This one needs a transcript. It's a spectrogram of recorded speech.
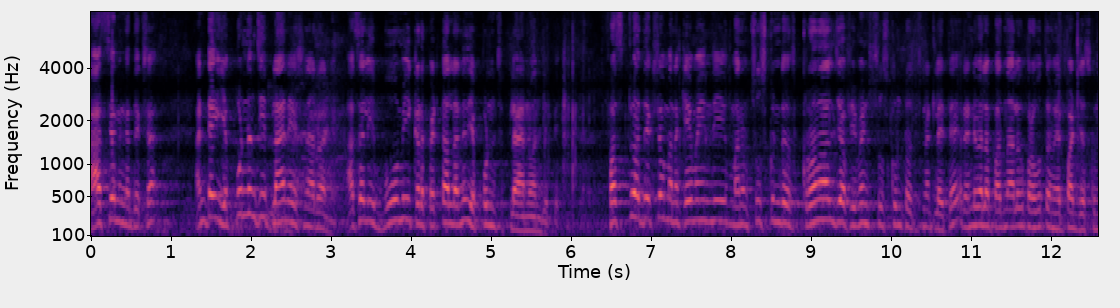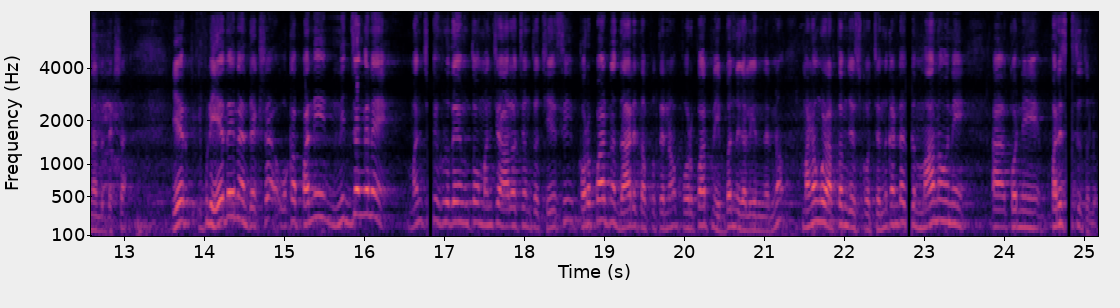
ఆశ్చర్యంగా అధ్యక్ష అంటే ఎప్పటి నుంచి ప్లాన్ వేసినారు అని? అసలు ఈ భూమి ఇక్కడ పెట్టాలనేది ఎప్పటి నుంచి ప్లాన్ అని చెప్పి. ఫస్ట్ అధ్యక్ష మనకేమైంది? మనం చూసుకుంటే క్రోనాలజీ ఆఫ్ ఈవెంట్స్ చూసుకుంటూ వచ్చినట్లయితే రెండు వేల పద్నాలుగు ప్రభుత్వం ఏర్పాటు చేసుకున్నారు అధ్యక్ష. ఏ ఇప్పుడు ఏదైనా అధ్యక్ష ఒక పని నిజంగానే మంచి హృదయంతో మంచి ఆలోచనతో చేసి పొరపాటున దారి తప్పుతేనో పొరపాటున ఇబ్బంది కలిగిందనో మనం కూడా అర్థం చేసుకోవచ్చు. ఎందుకంటే అది మానవుని కొన్ని పరిస్థితులు.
